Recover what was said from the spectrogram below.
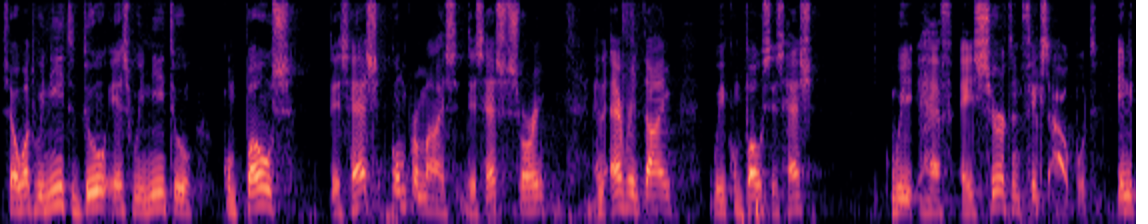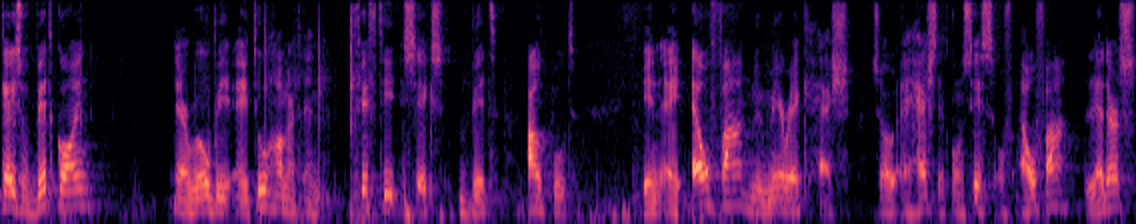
So what we need to do is we need to compose this hash, compromise this hash, sorry, and every time we compose this hash, we have a certain fixed output. In the case of Bitcoin, there will be a 256-bit output in a alpha numeric hash. So a hash that consists of alpha letters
